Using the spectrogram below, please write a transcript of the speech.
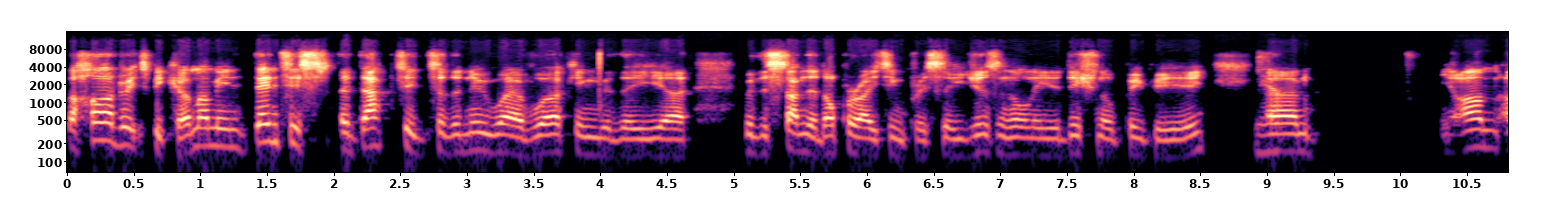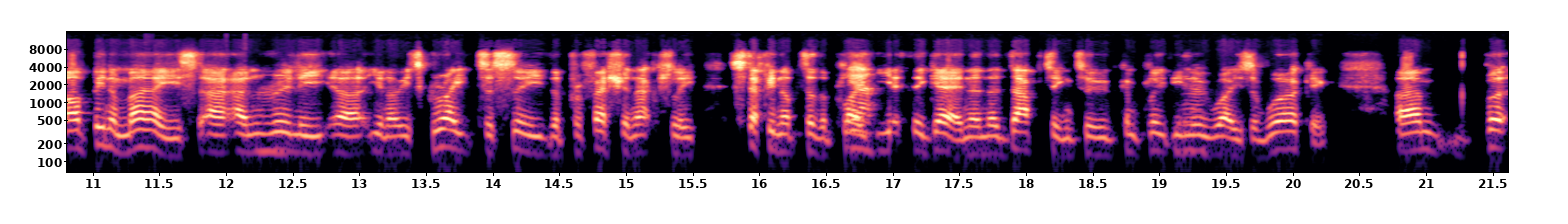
the harder it's become. I mean, dentists adapted to the new way of working with the uh, with the standard operating procedures and all the additional PPE. Yeah. Um, I'm, I've been amazed, uh, and Mm. really, uh, you know, it's great to see the profession actually stepping up to the plate yet again and adapting to completely Yeah. new ways of working. Um, but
